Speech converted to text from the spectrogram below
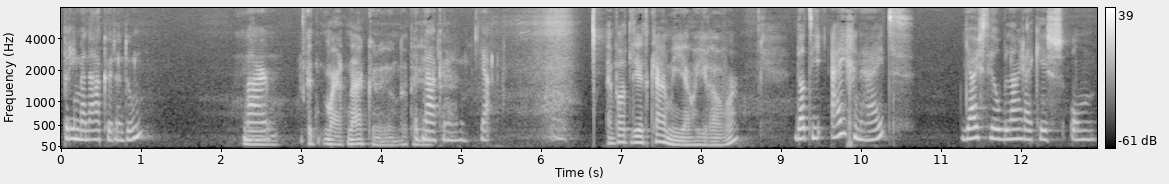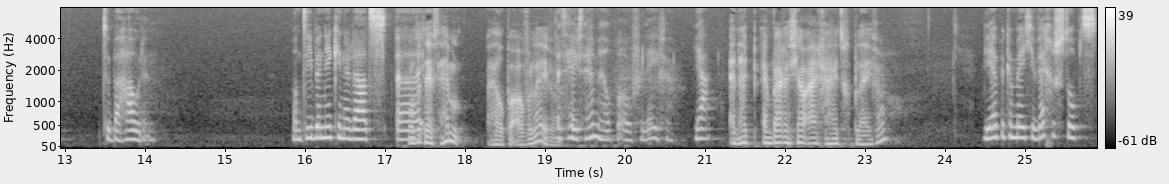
prima na kunnen doen. Maar Het, maar het na kunnen doen. Dat het denk na ik. kunnen doen, ja. En wat leert Kami jou hierover? Dat die eigenheid juist heel belangrijk is om te behouden. Want die ben ik inderdaad... eh, Want het heeft hem helpen overleven. het heeft hem helpen overleven, ja. En, heb, en waar is jouw eigenheid gebleven? Die heb ik een beetje weggestopt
